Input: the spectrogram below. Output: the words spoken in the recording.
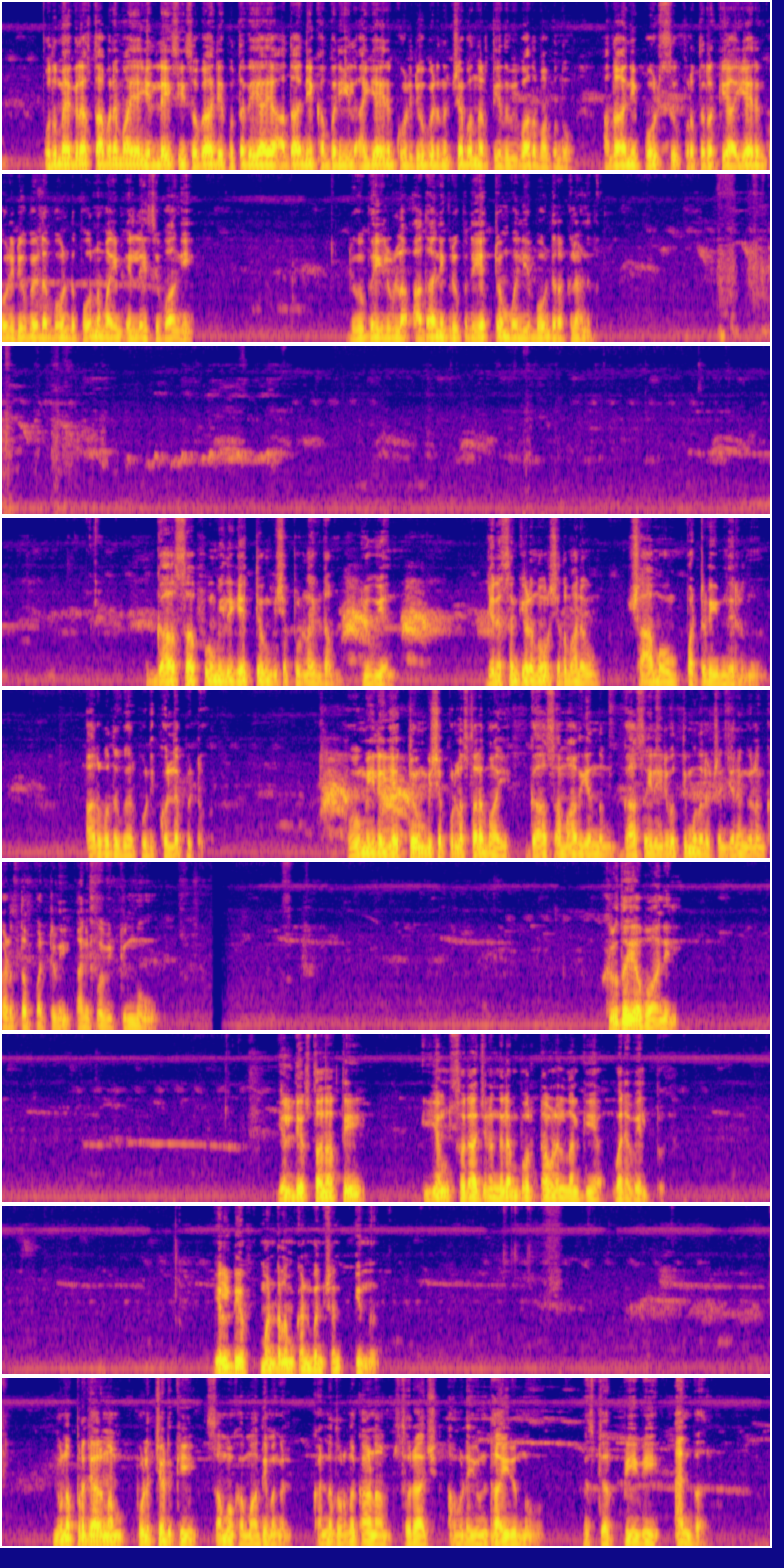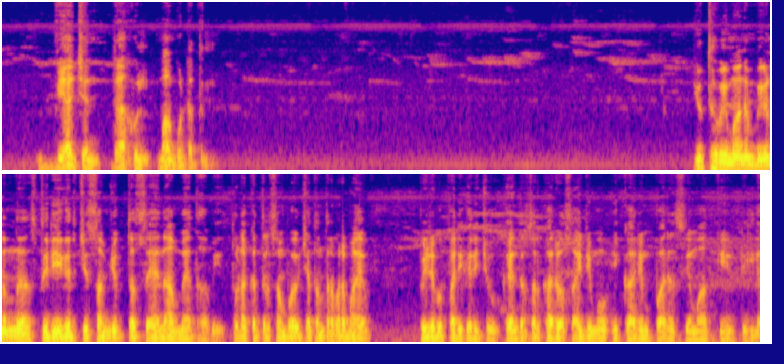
പൊതുമേഖലാ സ്ഥാപനമായ എൽ ഐ സി സ്വകാര്യ കുത്തകയായ അദാനി കമ്പനിയിൽ അയ്യായിരം കോടി രൂപയുടെ നിക്ഷേപം നടത്തിയത് വിവാദമാകുന്നു. അദാനി പോഴ്സ് പുറത്തിറക്കിയ അയ്യായിരം കോടി രൂപയുടെ ബോണ്ട് പൂർണമായും എൽ ഐ സി വാങ്ങി. രൂപയിലുള്ള അദാനി ഗ്രൂപ്പിന്റെ ഏറ്റവും വലിയ ബോണ്ട് ഇറക്കലാണിത് ഗാസ ഭൂമിയിലെ ഏറ്റവും വിശപ്പുള്ള ഇടം യു എൻ. ജനസംഖ്യയുടെ നൂറ് ശതമാനവും ക്ഷാമവും പട്ടിണിയും നേരിടുന്നു. അറുപത് പേർ കൂടി കൊല്ലപ്പെട്ടു. ഭൂമിയിലെ ഏറ്റവും വിശപ്പുള്ള സ്ഥലമായി ഗാസ മാറിയെന്നും ഗാസയിലെ ഇരുപത്തിമൂന്ന് ലക്ഷം ജനങ്ങളും കടുത്ത പട്ടിണി അനുഭവിക്കുന്നു. ഹൃദയവാനിൽ എൽ ഡി എഫ് സ്ഥാനാർത്ഥി എം സ്വരാജിന് നിലമ്പൂർ ടൗണിൽ നൽകിയ വരവേൽപ്പ്. എൽ ഡി എഫ് മണ്ഡലം കൺവെൻഷൻ ഇന്ന്. നുണപ്രചാരണം പൊളിച്ചടുക്കി സമൂഹ മാധ്യമങ്ങൾ. കണ്ണു തുറന്ന് കാണാം Swaraj അവിടെയുണ്ടായിരുന്നു. Mister P V Anvar. വ്യാജൻ Rahul Mamkootathil. യുദ്ധവിമാനം വീണെന്ന് സ്ഥിരീകരിച്ച് സംയുക്ത സേനാ മേധാവി. തുടക്കത്തിൽ സംഭവിച്ച തന്ത്രപരമായ പിഴവ് പരിഹരിച്ചു. കേന്ദ്ര സർക്കാരോ സൈന്യമോ ഇക്കാര്യം പരസ്യമാക്കിയിട്ടില്ല.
